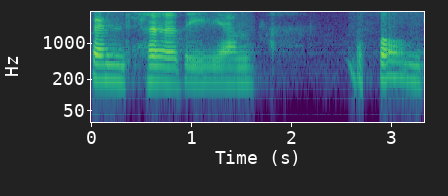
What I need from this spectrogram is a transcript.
send her the um, the forms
